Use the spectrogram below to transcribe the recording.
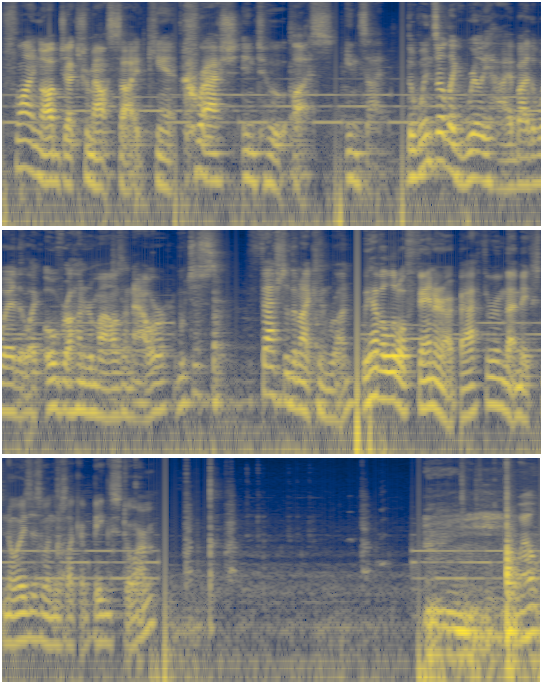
flying objects from outside can't crash into us inside. The winds are like really high, by the way. They're like over 100 miles an hour, which is faster than I can run. We have a little fan in our bathroom that makes noises when there's like a big storm. Mm, well.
